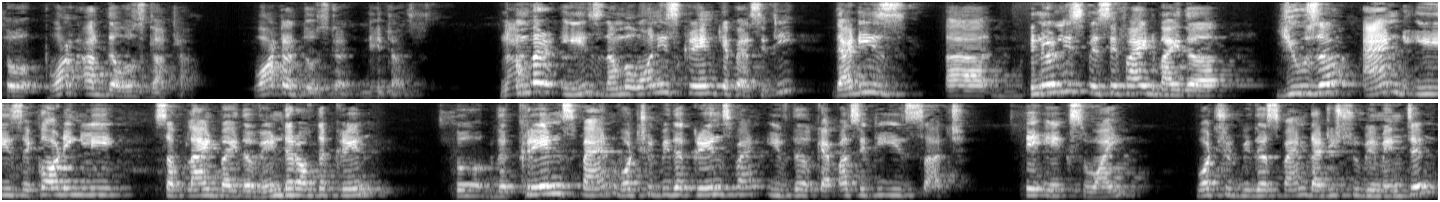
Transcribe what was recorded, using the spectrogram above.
So what are those data? What are those data? Number is number one is crane capacity. That is uh, generally specified by the user and is accordingly supplied by the vendor of the crane. So the crane span what should be the crane span? If the capacity is such say xy what should be the span? That is to be maintained.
